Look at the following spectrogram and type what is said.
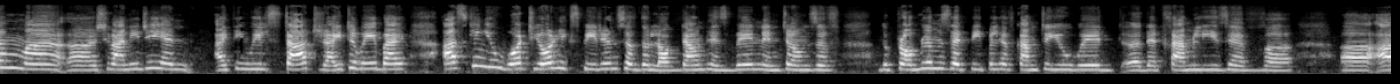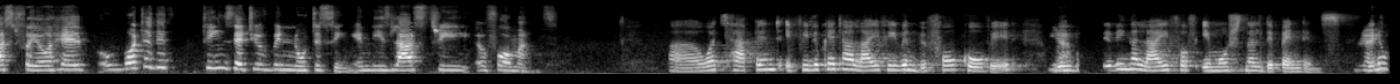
welcome uh, uh, Shivani ji, and I think we'll start right away by asking you what your experience of the lockdown has been in terms of the problems that people have come to you with, uh, that families have uh, uh, asked for your help. What are the things that you've been noticing in these last three or four months? Uh, what's happened, if we look at our life even before COVID, yeah. we living a life of emotional dependence. Right. You know,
